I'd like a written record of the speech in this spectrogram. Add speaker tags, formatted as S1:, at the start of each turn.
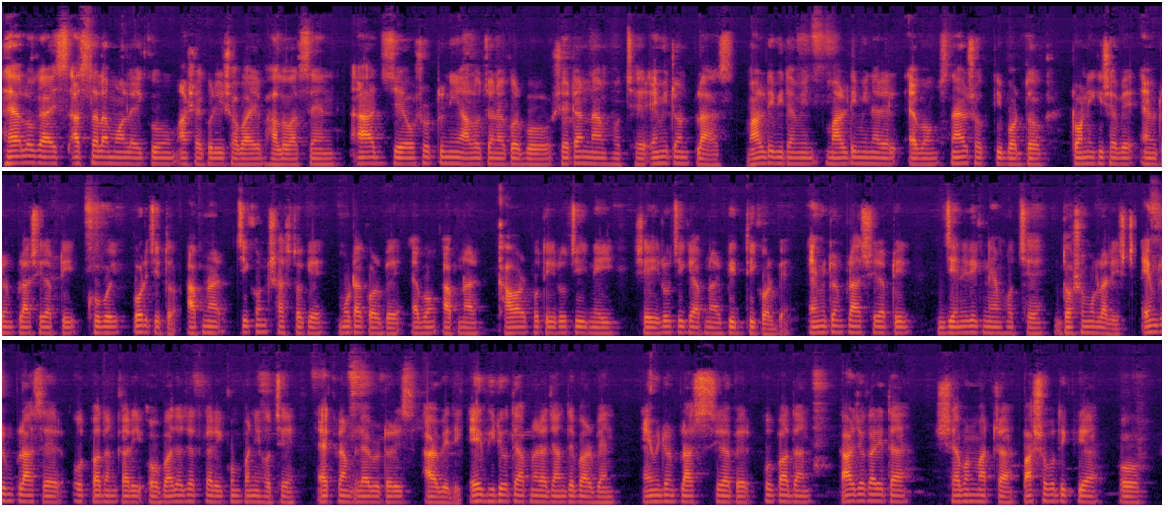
S1: Hello guys আসসালামু আলাইকুম আশা করি সবাই ভালো আছেন। আজ যে ওষুধটি নিয়ে আলোচনা করব, সেটার নাম হচ্ছে এমিটন প্লাস মাল্টিভিটামিন মাল্টিমিনারেল এবং স্নায়ু শক্তি বর্ধক টনিক হিসাবে অ্যামিটন প্লাস সিরাপটি খুবই পরিচিত। আপনার চিকন স্বাস্থ্যকে মোটা করবে এবং আপনার খাওয়ার প্রতি রুচি নেই, সেই রুচিকে আপনার বৃদ্ধি করবে। অ্যামিটন প্লাস সিরাপটির জেনেরিক নাম হচ্ছে দশমোলারিস্ট এমড্রিম প্লাস এর উৎপাদনকারী ও বাজারজাতকারী কোম্পানি হচ্ছে একরাম ল্যাবরেটরিজ আয়ুর্বেদিক। এই ভিডিওতে আপনারা জানতে পারবেন অ্যামিডন প্লাস সিরাপের উপাদান, কার্যকারিতা, সেবন মাত্রা পার্শ্ব প্রতিক্রিয়া ও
